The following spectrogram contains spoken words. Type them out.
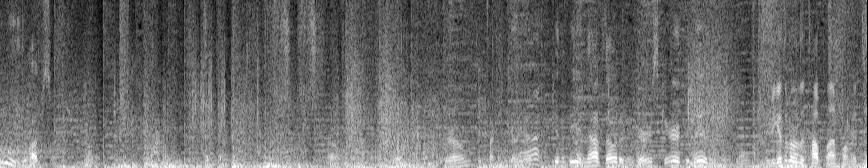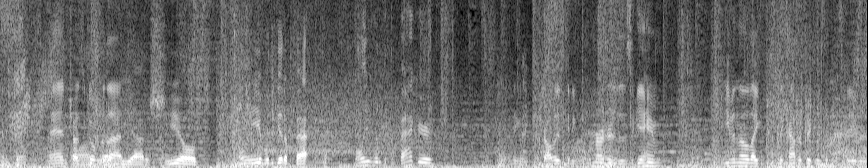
Ooh, up smash. Throw, it's not gonna kill yet. Not gonna be enough. That would have been very scary if it did. Yeah. If you get him on the top platform, it's gonna kill. And tries to go for that. Be out of shield. Only able to get a back. Only able to get the backer. I think Charlie's getting murdered this game, even though like the counter pick is in his favor.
